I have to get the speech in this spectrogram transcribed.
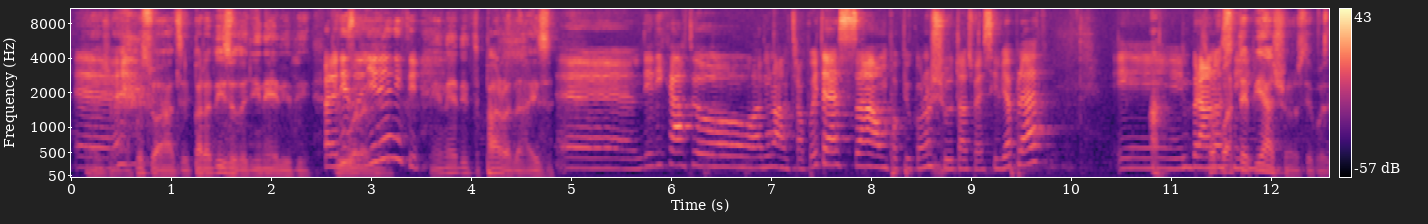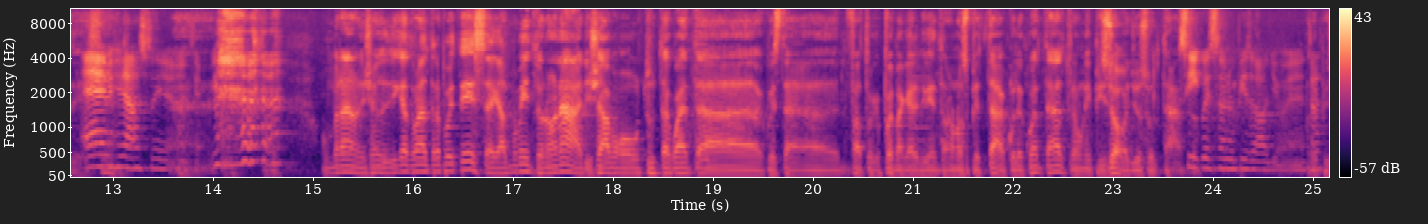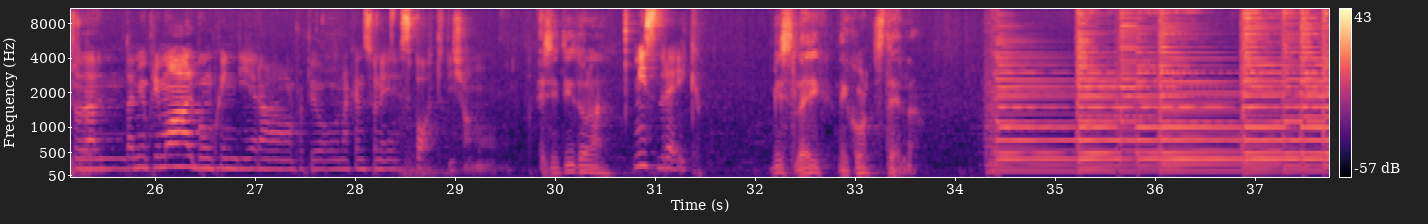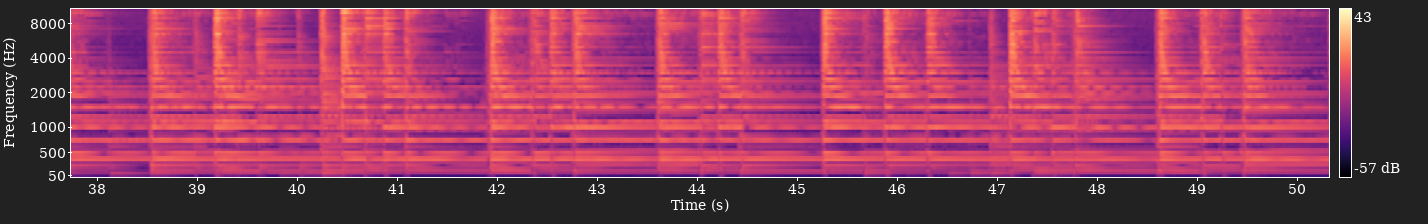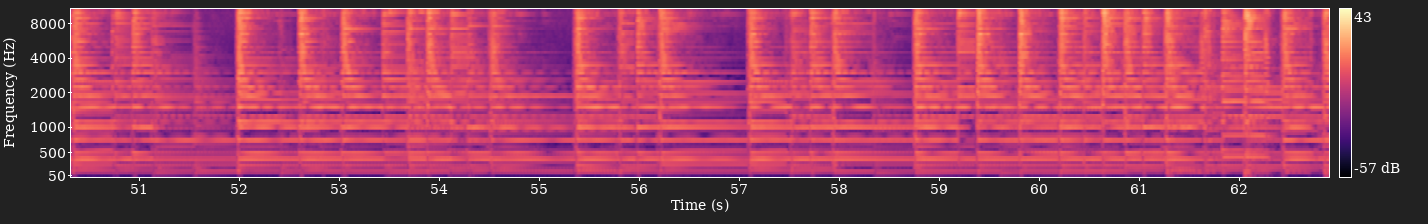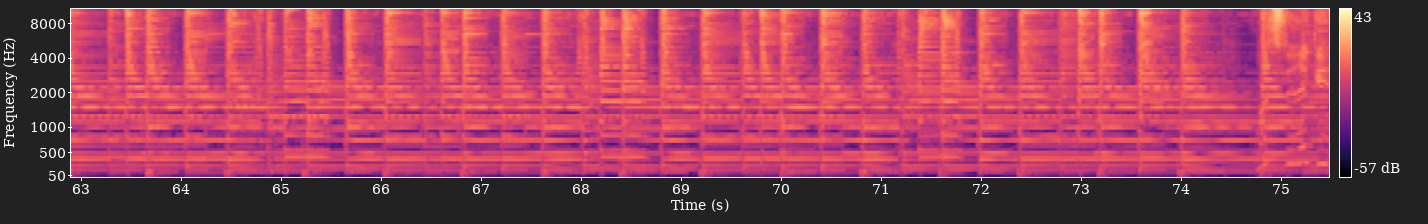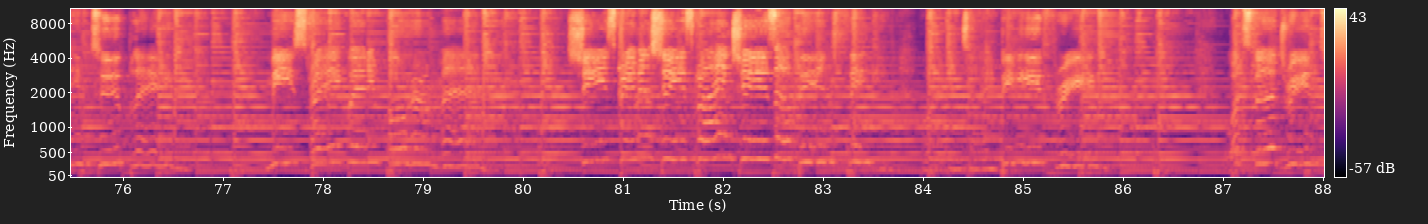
eh, questo anzi, il paradiso degli inediti. Paradiso degli inediti. Inedit Paradise. eh, dedicato ad un'altra poetessa un po' più conosciuta, cioè Silvia Plath. E il brano So, a si... te piacciono queste poesie? Eh, mi piace, sì, sì. un brano diciamo, dedicato a un'altra poetessa che al momento non ha diciamo, tutta quanta questa il fatto che poi magari diventerà uno spettacolo e quant'altro è un episodio soltanto Sì, questo è un episodio, è tratto episodio. Dal, dal mio primo album, quindi era proprio una canzone spot, diciamo. e si intitola Miss Drake. Miss Lake Nicole Stella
